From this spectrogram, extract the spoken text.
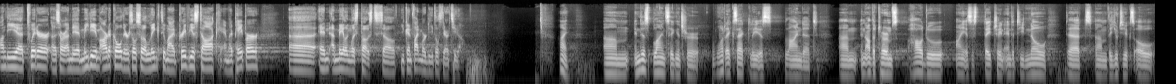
On the uh, Twitter, uh, sorry, on the Medium article, there's also a link to my previous talk and my paper uh, and a mailing list post. So you can find more details there too. Hi. Um, in this blind signature, what exactly is blinded? Um, in other terms, how do I, as a state chain entity, know that um, the UTXO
